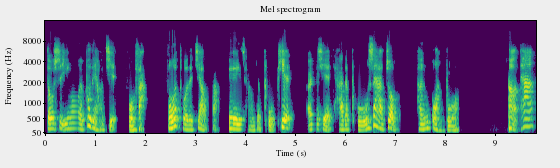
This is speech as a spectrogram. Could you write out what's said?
都是因为不了解佛法。佛陀的教法非常的普遍，而且他的菩萨众很广博啊。他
